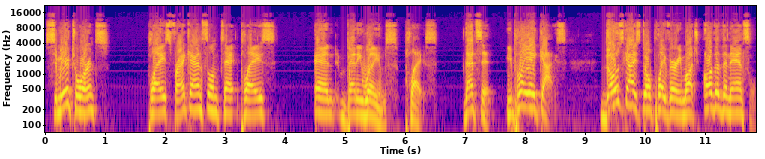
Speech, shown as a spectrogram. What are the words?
Symir Torrence, plays, Frank Anselem t- plays, and Benny Williams plays. That's it. You play eight guys. Those guys don't play very much other than Anselem.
